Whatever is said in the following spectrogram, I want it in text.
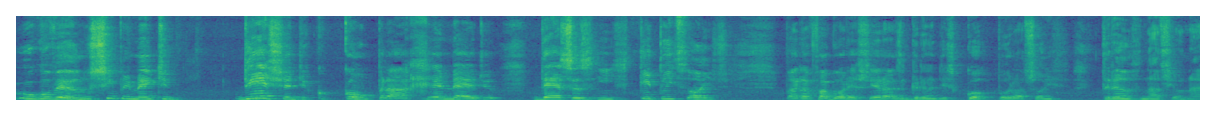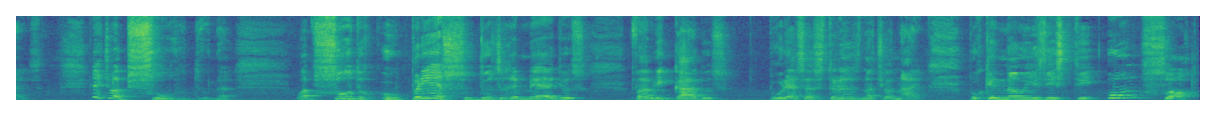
o governo simplesmente deixa de comprar remédio dessas instituições para favorecer as grandes corporações transnacionais. Veja o absurdo, né? O absurdo, o preço dos remédios fabricados por essas transnacionais, porque não existe um só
